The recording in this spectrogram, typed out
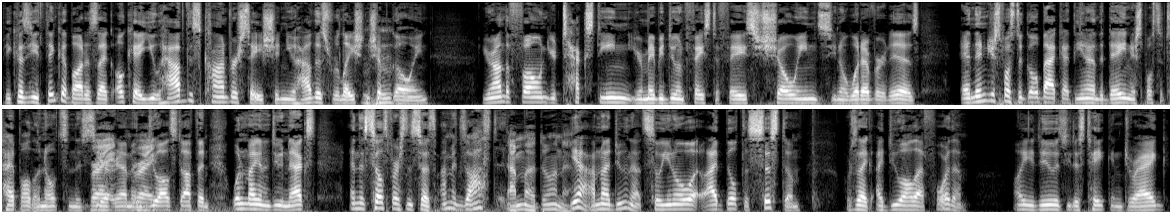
Because you think about it, it's like, okay, you have this conversation, you have this relationship mm-hmm. going, you're on the phone, you're texting, you're maybe doing face to face showings, you know, whatever it is. And then you're supposed to go back at the end of the day and you're supposed to type all the notes in the CRM Right, and right. do all the stuff. And what am I going to do next? And the salesperson says, I'm exhausted. I'm not doing that. Yeah, I'm not doing that. So you know what? I built a system where it's like I do all that for them. All you do is you just take and drag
